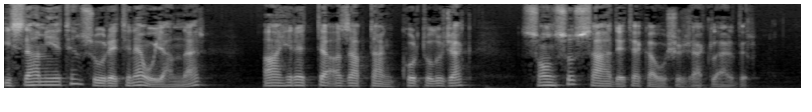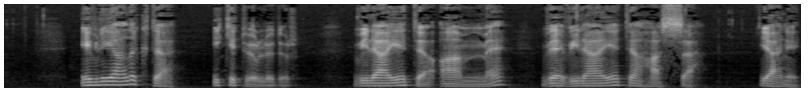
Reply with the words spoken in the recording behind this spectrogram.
İslamiyetin suretine uyanlar ahirette azaptan kurtulacak, sonsuz saadete kavuşacaklardır. Evliyalık da iki türlüdür. Vilayet-i amme ve vilayet-i hassa. Yani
